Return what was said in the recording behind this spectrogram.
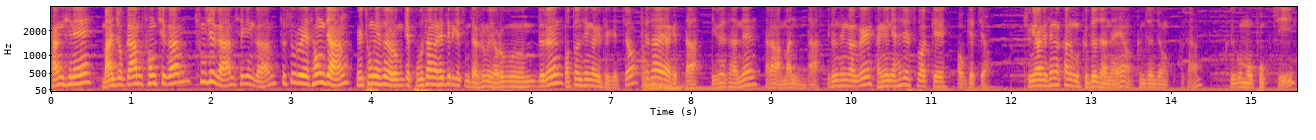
당신의 만족감, 성취감, 충실감, 책임감, 스스로의 성장을 통해서 여러분께 보상을 해드리겠습니다. 그러면 여러분들은 어떤 생각이 들겠죠? 퇴사해야겠다. 이 회사는 나랑 안 맞는다. 이런 생각을 당연히 하실 수밖에 없겠죠. 중요하게 생각하는 건 급여잖아요. 금전적 보상. 그리고 뭐 복지,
